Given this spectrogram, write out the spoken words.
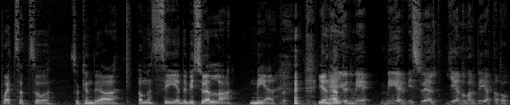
på ett sätt så, så kunde jag ja, men se det visuella mer. I det den är här ju filmen. en mer, mer visuellt genomarbetad och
